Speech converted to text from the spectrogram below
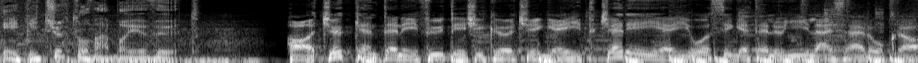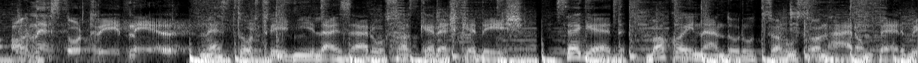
Építsük tovább a jövőt. Ha csökkenteni fűtési költségeit, cseréljen jól szigetelő nyílászárókra a Nestor Trade-nél. Nestor Trade nyílászáró szakkereskedés Szeged, Bakai Nándor utca 23 per B,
